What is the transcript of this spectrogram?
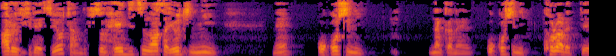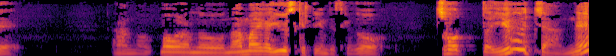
ある日ですよ、ちゃんと。その平日の朝4時に、ね、起こしに、なんかね、起こしに来られて、あの、まあ、俺あの、名前がゆうすけって言うんですけど、ちょっとゆうちゃんね、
